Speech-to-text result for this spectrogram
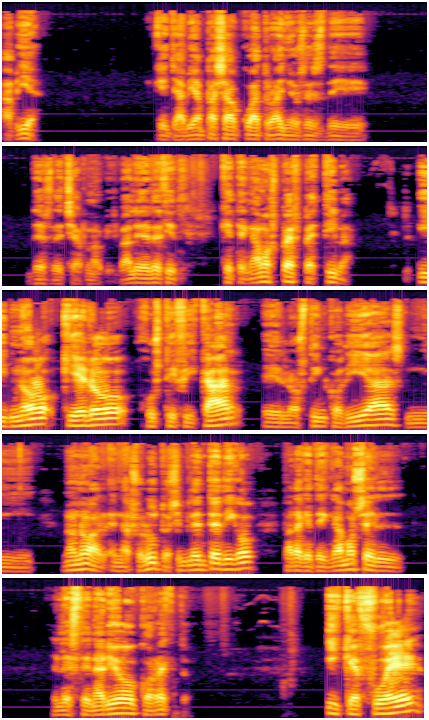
Había que ya habían pasado cuatro años desde, desde Chernóbil, ¿vale? Es decir, que tengamos perspectiva. Y no quiero justificar eh, los cinco días, ni... No, no, en absoluto. Simplemente digo para que tengamos el, el escenario correcto. Y que fue,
